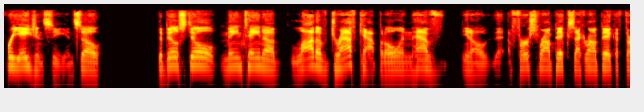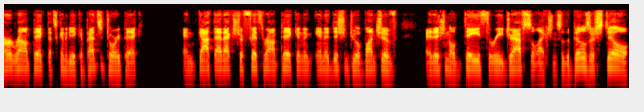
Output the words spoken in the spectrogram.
free agency. And so the Bills still maintain a lot of draft capital and have, you know, a first round pick, second round pick, a third round pick that's going to be a compensatory pick, and got that extra fifth round pick in, in addition to a bunch of additional day three draft selection. So the Bills are still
